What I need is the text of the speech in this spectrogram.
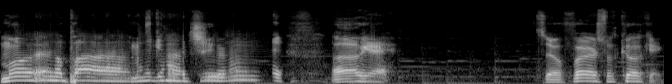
more palm. I got you. Okay. So first with cooking,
